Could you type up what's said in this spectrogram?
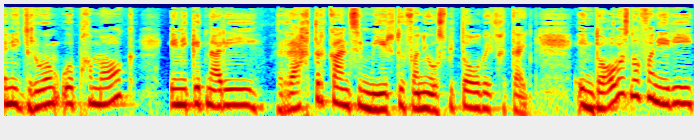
in die droom oopgemaak en ek het na die regterkant se muur toe van die hospitaalbed gekyk. En daar was nog van hierdie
